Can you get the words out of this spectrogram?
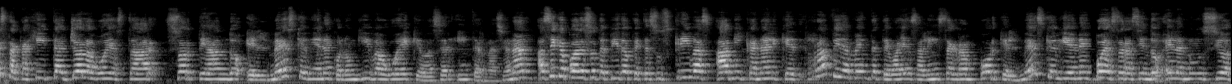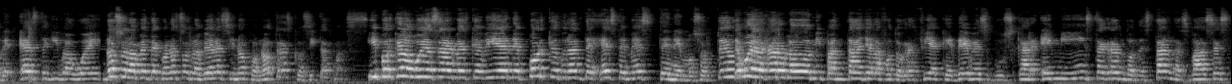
Esta cajita yo la voy a estar sorteando el mes que viene con un giveaway que va a ser internacional. Así que por eso te pido que te suscribas a mi canal y que rápidamente te vayas al Instagram porque el mes que viene voy a estar haciendo el anuncio de este giveaway. No solamente con estos labiales sino con otras cositas más. ¿Y por qué lo voy a hacer el mes que viene? Porque durante este mes tenemos sorteo. Te voy a dejar a un lado de mi pantalla la fotografía que debes buscar en mi Instagram donde están las bases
